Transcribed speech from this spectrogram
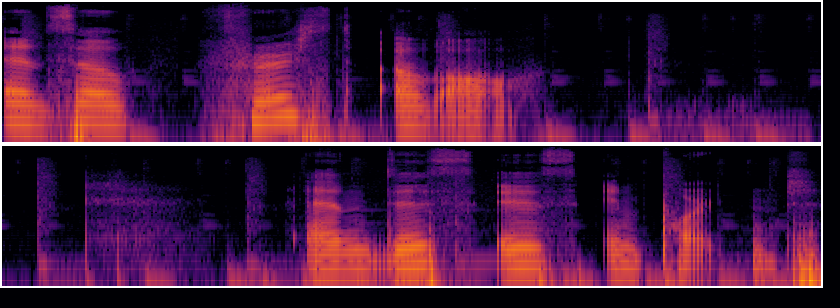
And so, first of all. And this is important.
